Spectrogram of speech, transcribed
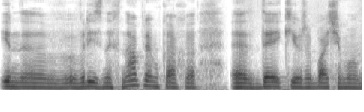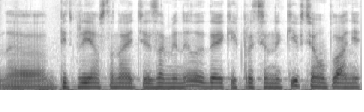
і е, в в різних напрямках е, деякі вже бачимо е, підприємства навіть замінили деяких працівників в цьому плані.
